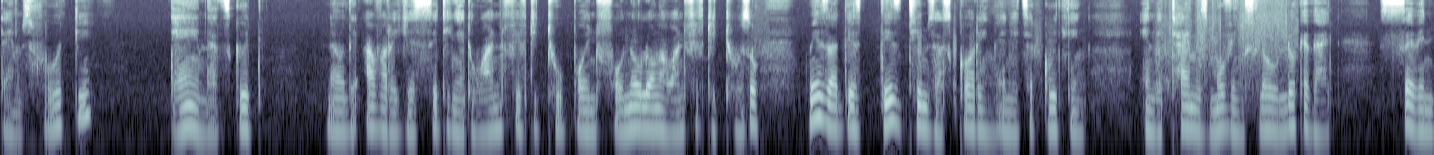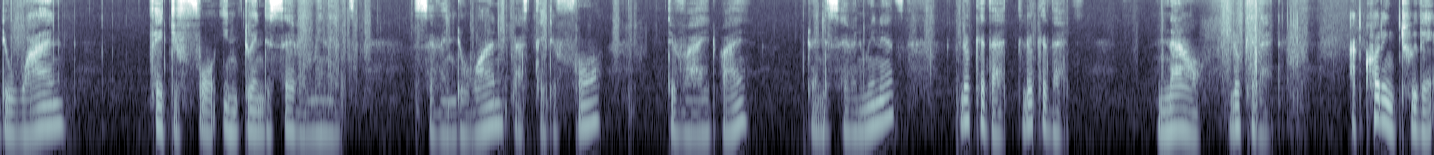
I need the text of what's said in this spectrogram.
times 40. Damn, that's good now the average is sitting at 152.4 no longer 152 so it means that this, these teams are scoring and it's a good thing. And the time is moving slow. Look at that. 71 34 in 27 minutes. 71 plus 34 divide by 27 minutes. Look at that. Look at that. Now look at that. According to the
